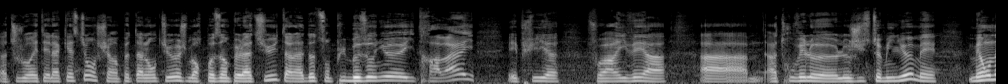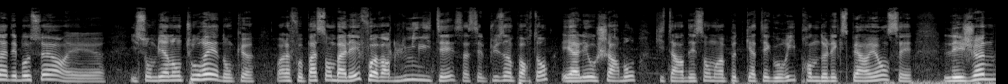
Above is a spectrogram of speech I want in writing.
a toujours été la question. Je suis un peu talentueux, je me repose un peu là-dessus. T'en d'autres sont plus besogneux, ils travaillent. Et puis euh, faut arriver à, à, trouver le, juste milieu. Mais mais on a des bosseurs et euh, ils sont bien entourés. Donc euh, voilà, faut pas s'emballer, faut avoir de l'humilité, ça c'est le plus important, et aller au charbon, quitte à redescendre un peu de catégorie, prendre de l'expérience. Et les jeunes,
